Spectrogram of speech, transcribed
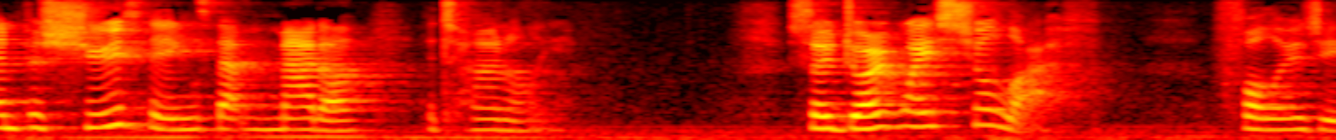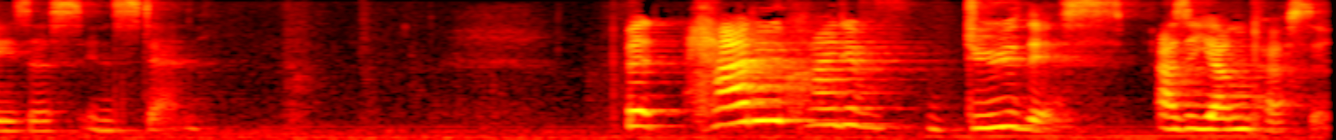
and pursue things that matter eternally. So don't waste your life. Follow Jesus instead. But how do you kind of do this as a young person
